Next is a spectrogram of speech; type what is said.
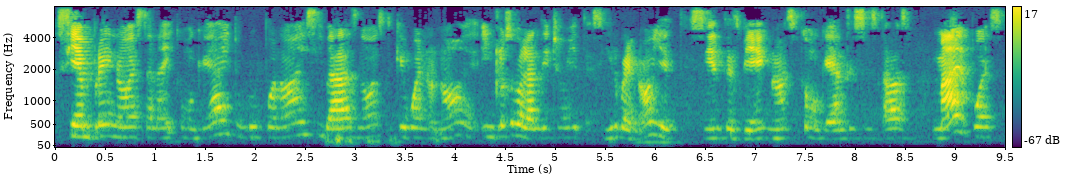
siempre, ¿no? Están ahí como que, ay, tu grupo, ¿no? Ay, si vas, ¿no? Este, qué bueno, ¿no? Incluso me lo han dicho, oye, te sirve, ¿no? Oye, te sientes bien, ¿no? Así como que antes estabas mal, pues.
